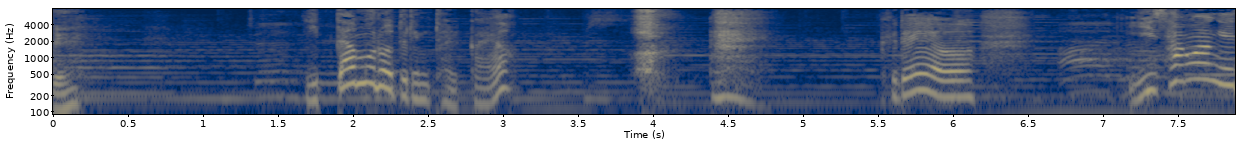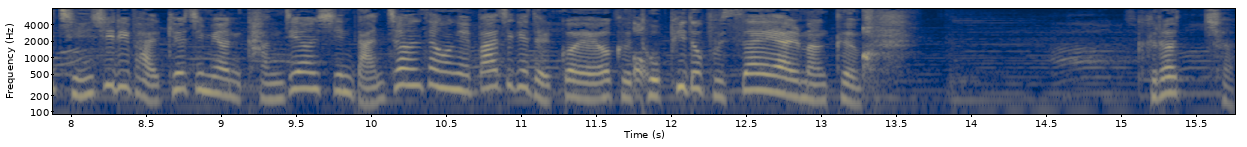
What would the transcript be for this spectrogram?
예? 입담으로 드리면 될까요? 그래요. 이 상황의 진실이 밝혀지면 강재현 씨는 난처한 상황에 빠지게 될 거예요. 그 도피도 불사해야 할 만큼. 그렇죠.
